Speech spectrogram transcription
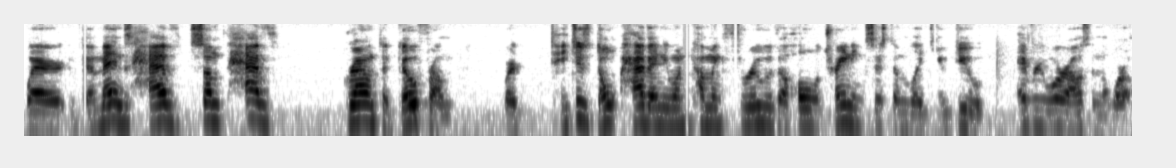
where the men's have some have ground to go from where they just don't have anyone coming through the whole training system like you do everywhere else in the world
